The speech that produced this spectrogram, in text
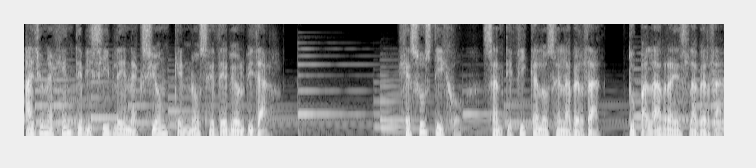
hay un agente visible en acción que no se debe olvidar. Jesús dijo, santifícalos en la verdad, tu palabra es la verdad.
